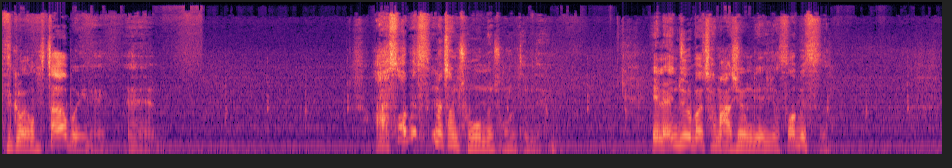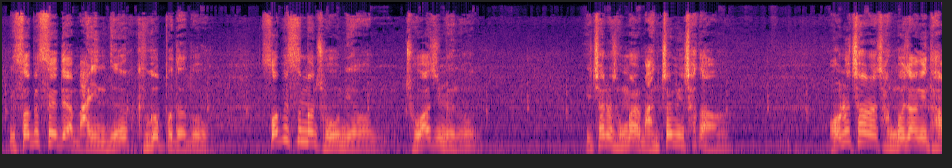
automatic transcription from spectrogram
디스커버리가 엄청 작아 보이네. 예. 아, 서비스만 참 좋으면 좋을 텐데. 이 렌즈로버 참 아쉬운 게 이제 서비스. 이 서비스에 대한 마인드 그것보다도 서비스만 좋으면 좋아지면은 이 차는 정말 만점인 차다. 어느 차나 장고장이 다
